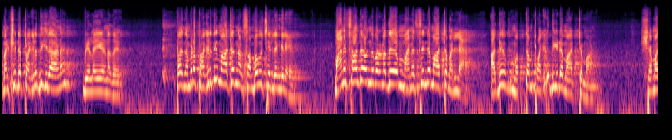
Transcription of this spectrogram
മനുഷ്യന്റെ പ്രകൃതിയിലാണ് വിളയണത്. ഇപ്പം നമ്മുടെ പ്രകൃതി മാറ്റം സംഭവിച്ചില്ലെങ്കിൽ മനസ്സാന്തരം എന്ന് പറയുന്നത് മനസ്സിന്റെ മാറ്റമല്ല അത് മൊത്തം പ്രകൃതിയുടെ മാറ്റമാണ്. ക്ഷമ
